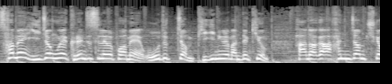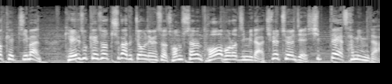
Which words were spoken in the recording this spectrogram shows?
3회 이정후의 그랜드슬램을 포함해 5득점 비기닝을 만든 키움 한화가 한 점 추격했지만 계속해서 추가 득점을 내면서 점수차는 더 벌어집니다. 7회 초 현재 10대 3입니다.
